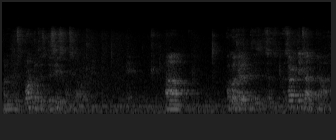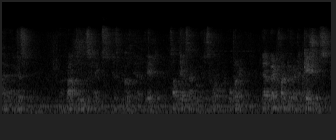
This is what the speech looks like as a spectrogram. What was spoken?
one is prone to this disease once in a while. Okay. Um, of course, there are certain things I, you know, I, I just through the slides just because they are there. Some things I just want to open it. They are meant for different occasions.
